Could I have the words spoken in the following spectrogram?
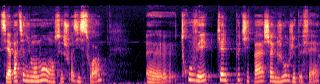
c'est à partir du moment où on se choisit soi, euh, trouver quel petit pas chaque jour je peux faire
